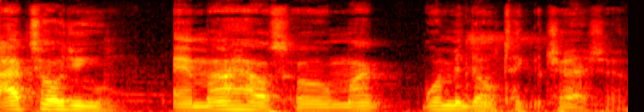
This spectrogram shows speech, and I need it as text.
I told you, in my household, my women don't take the trash out.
